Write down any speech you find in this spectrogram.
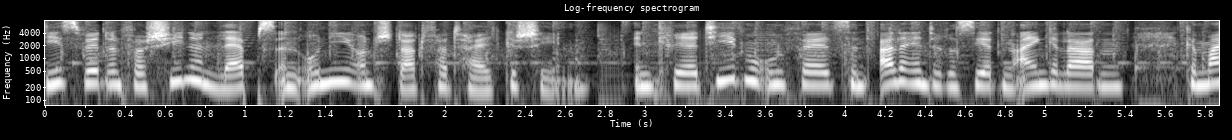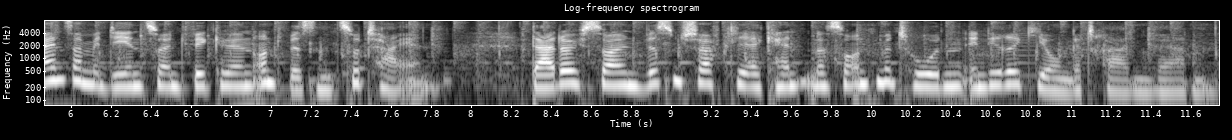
Dies wird in verschiedenen Labs in Uni und Stadt verteilt geschehen. In kreativem Umfeld sind alle Interessierten eingeladen, gemeinsam Ideen zu entwickeln und Wissen zu teilen. Dadurch sollen wissenschaftliche Erkenntnisse und Methoden in die Region getragen werden.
